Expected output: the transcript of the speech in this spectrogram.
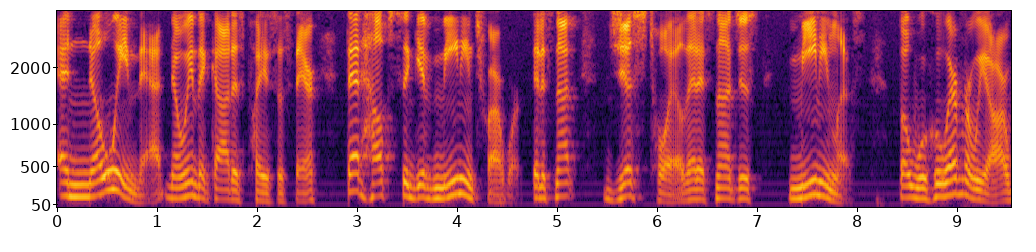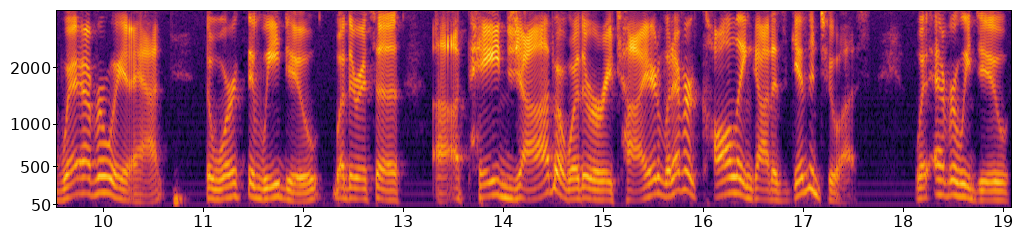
And knowing that, knowing that God has placed us there, that helps to give meaning to our work. That it's not just toil, that it's not just meaningless, but whoever we are, wherever we're at, the work that we do, whether it's a, a paid job or whether we're retired, whatever calling God has given to us, whatever we do,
